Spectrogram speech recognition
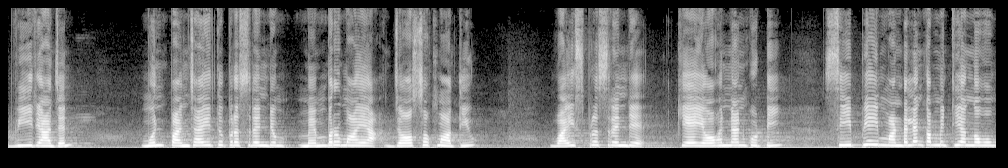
വി രാജൻ മുൻ പഞ്ചായത്ത് പ്രസിഡന്റും മെമ്പറുമായ Joseph Mathew vice president K Yohannankutty C P I മണ്ഡലം കമ്മിറ്റി അംഗവും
